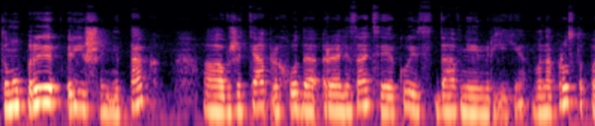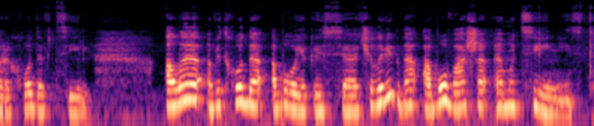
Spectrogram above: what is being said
Тому при рішенні так в життя приходить реалізація якоїсь давньої мрії. Вона просто переходить в ціль. Але відходить або якийсь е, чоловік, да, або ваша емоційність.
